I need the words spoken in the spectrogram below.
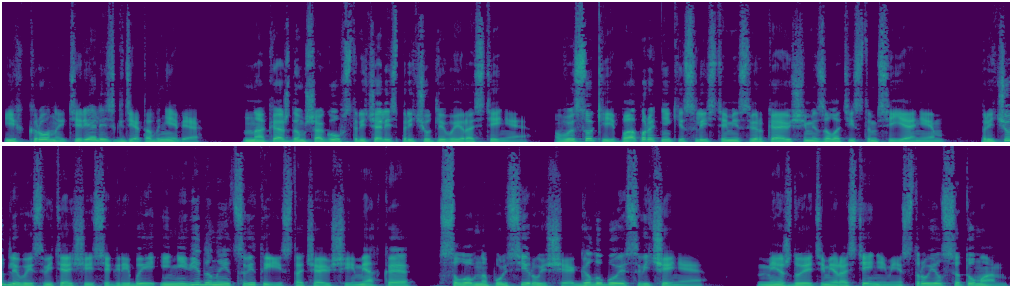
Их кроны терялись где-то в небе. На каждом шагу встречались причудливые растения. Высокие папоротники с листьями, сверкающими золотистым сиянием, причудливые светящиеся грибы и невиданные цветы, источающие мягкое, словно пульсирующее голубое свечение. Между этими растениями струился туман,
